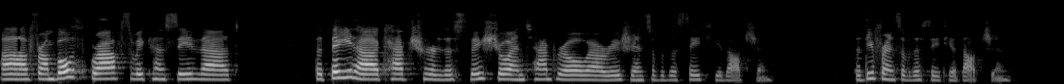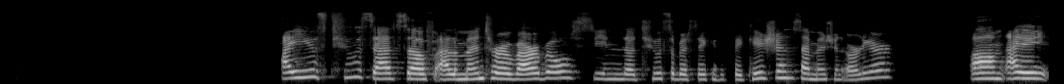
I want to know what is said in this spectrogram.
Uh, from both graphs, we can see that the data capture the spatial and temporal variations of the CT adoption, the difference of the CT adoption. I use two sets of elementary variables in the two specifications I mentioned earlier. Um, I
